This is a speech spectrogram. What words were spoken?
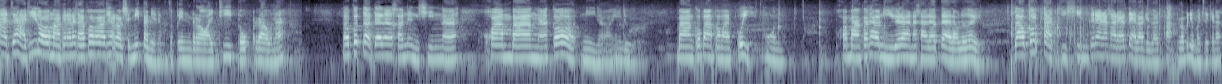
อาจจะหาที่รองมาก็ได้นะคะ เพราะว่าถ้าเราใช้มีดตัดเนี่ยมันจะเป็นรอยที่โต๊ะเรานะ เราก็ตัดได้นะคะหนึ่งชิ้นนะ ความบางนะ ก็นี่เดี๋ยวให้ดู บางก็บางประมาณอุ้ยโหนความบางก็เท่านี้ก็ได้นะคะ แล้วแต่เราเลย เราก็ตัดกี่ชิ้นก็ได้นะคะ แล้วแต่เราเดี๋ยวเราตัดแล้วเดี๋ยวมาเจอกันนะ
